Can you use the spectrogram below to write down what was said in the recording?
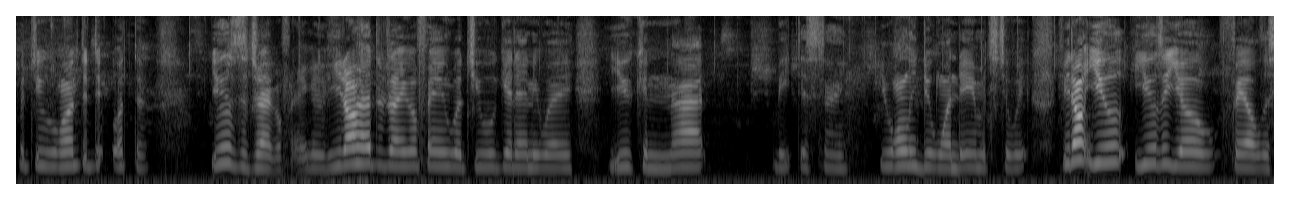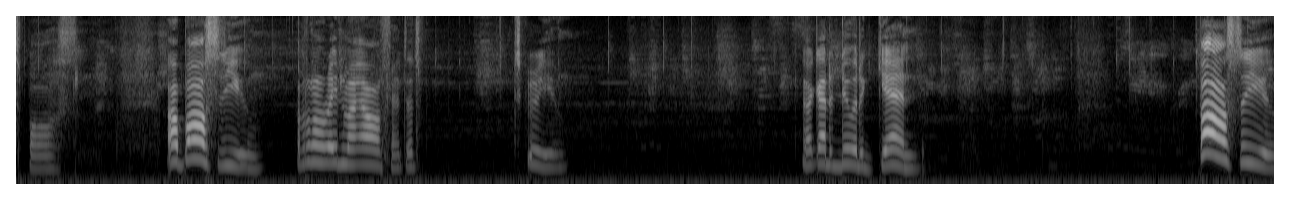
what you want to do? What the? Use the Dragon Fang. If you don't have the Dragon Fang, which you will get anyway, you cannot beat this thing. You only do one damage to it. If you don't use use it, you'll fail this boss. I'll boss you. I'm gonna raid my elephant. That's screw you. I gotta do it again. Boss to you.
